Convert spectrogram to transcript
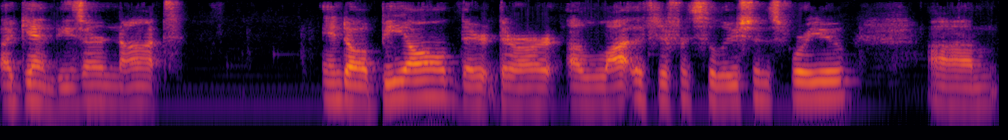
Again, these are not end all be all. There, there are a lot of different solutions for you. Um,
